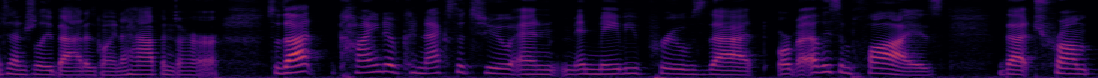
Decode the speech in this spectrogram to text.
potentially bad is going to happen to her. So that kind of connects the two, and and maybe proves that, or at least implies that Trump.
